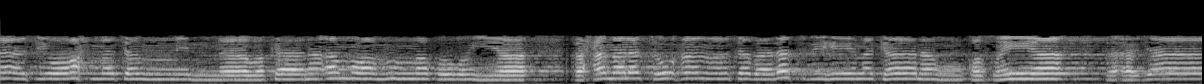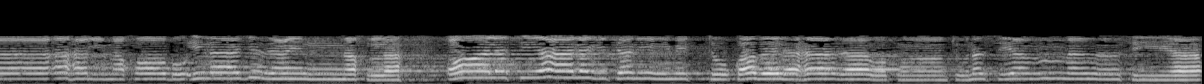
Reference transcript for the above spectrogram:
للناس ورحمة منا وكان أمرا مقضيا فحملته فانتبذت به مكانا قصيا فأجاءها المخاض إلى جذع النخلة قالت يا ليتني مت قبل هذا وكنت نسيا منسيا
